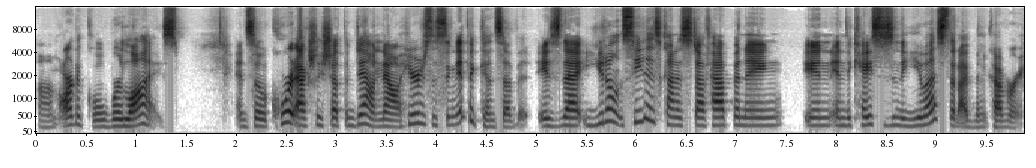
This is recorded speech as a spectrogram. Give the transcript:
um, article were lies. And so a court actually shut them down. Now, here's the significance of it is that you don't see this kind of stuff happening in, in the cases in the US that I've been covering.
